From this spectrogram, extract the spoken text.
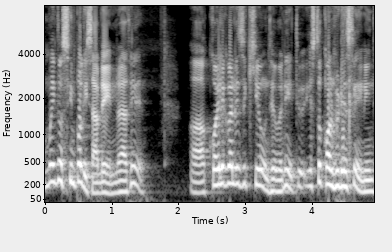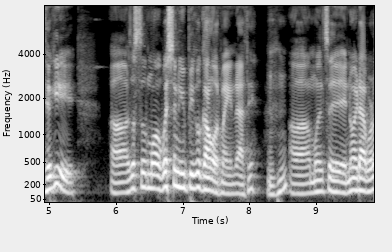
म एकदम सिम्पल हिसाबले हिँडिरहेको थिएँ। कहिले कहिले चाहिँ के हुन्थ्यो भने त्यो यस्तो कन्फिडेन्सले हिँडिन्थ्यो कि जस्तो म वेस्टर्न युपीको गाउँहरूमा हिँडिरहेको थिएँ। मैले चाहिँ नोइडाबाट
